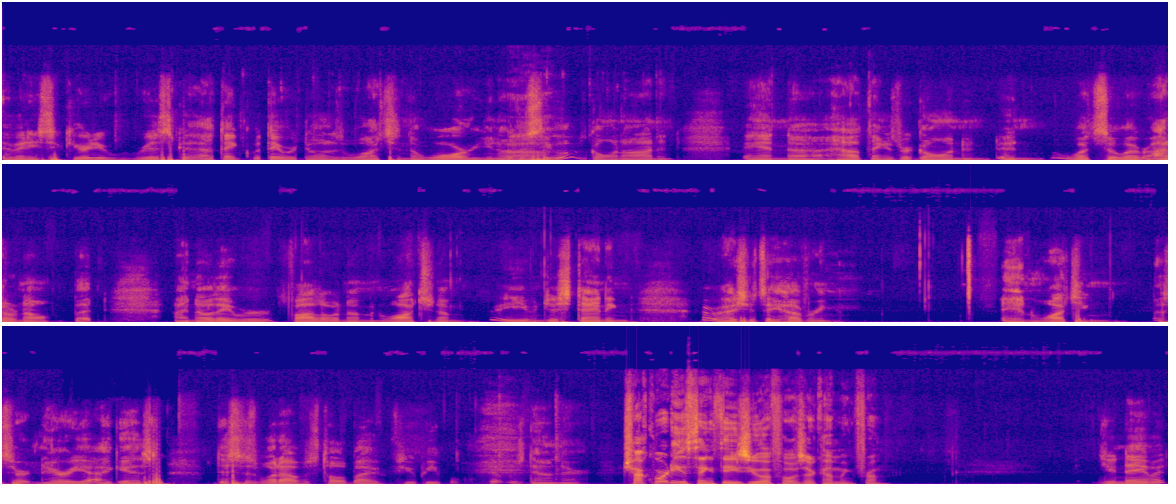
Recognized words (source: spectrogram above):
of any security risk. I think what they were doing is watching the war, you know, to see what was going on and and uh, how things were going and, and whatsoever. I don't know, but I know they were following them and watching them, even just standing, or I should say, hovering and watching a certain area. I guess this is what I was told by a few people that was down there. Chuck, where do you think these UFOs are coming from? You name it,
